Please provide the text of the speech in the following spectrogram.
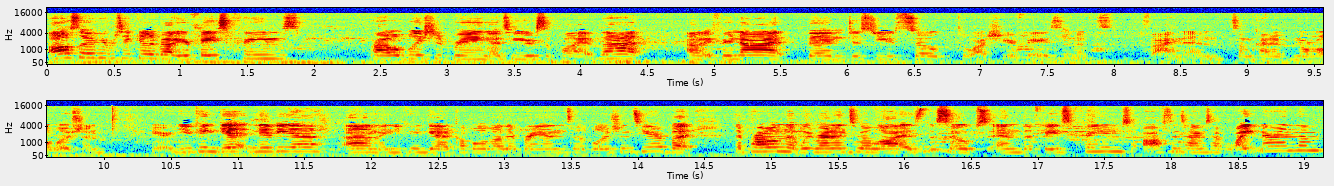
Also, if you're particular about your face creams, probably should bring a two-year supply of that. Um, if you're not, then just use soap to wash your face and it's fine, and some kind of normal lotion here. You can get Nivea um, and you can get a couple of other brands of lotions here, but the problem that we run into a lot is the soaps and the face creams oftentimes have whitener in them.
